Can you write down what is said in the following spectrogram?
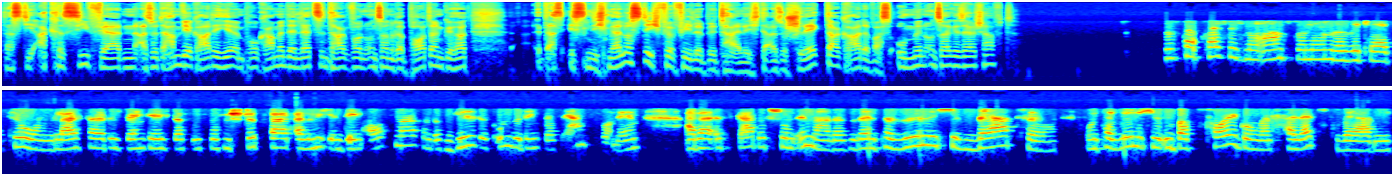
dass die aggressiv werden. Also da haben wir gerade hier im Programm in den letzten Tagen von unseren Reportern gehört, das ist nicht mehr lustig für viele Beteiligte. Also schlägt da gerade was um in unserer Gesellschaft? Es ist tatsächlich eine ernstzunehmende Situation. Gleichzeitig denke ich, dass es so ein Stück weit, also nicht in dem Ausmaß, und das gilt es unbedingt, das ernst zu nehmen, Aber es gab es schon immer, dass wenn persönliche Werte und persönliche Überzeugungen verletzt werden,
